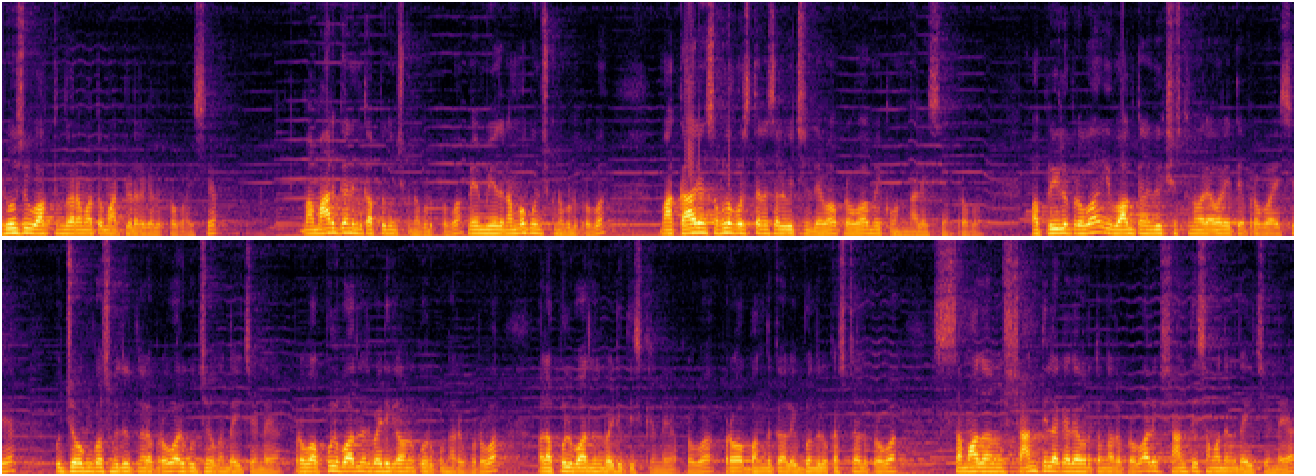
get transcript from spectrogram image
రోజు వాక్యం ద్వారా మాతో మాట్లాడారు కదా ప్రభా వేసే మా మార్గాన్ని మీకు అప్పగించుకున్నప్పుడు ప్రభా మేము మీద నమ్మకం ఉంచుకున్నప్పుడు ప్రభా మా కార్యం సఫలపరుస్తానని సెలవిచ్చిన దేవా ప్రభా మీకు వందాలేసే ప్రభా. మా ప్రియులు ప్రభా ఈ వాగ్దానం వీక్షిస్తున్నవారు ఎవరైతే ప్రభా వేసే ఉద్యోగం కోసం ఎదుగుతున్నారో ప్రభా వారికి ఉద్యోగం దయచేయండి అయ్యా. ప్రభా అప్పుల బాధల నుంచి బయటికి రావాలని కోరుకున్నారు ప్రభా వాళ్ళ అప్పుల బాధలను నుంచి బయటికి తీసుకురండి అయ్యా ప్రభా. ప్రభా బంధకాలు ఇబ్బందులు కష్టాలు ప్రభా సమాధానం శాంతి లేక ఉన్నారో ప్రభా వాళ్ళకి శాంతి సమాధానం దయచేయండి అయ్యా.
